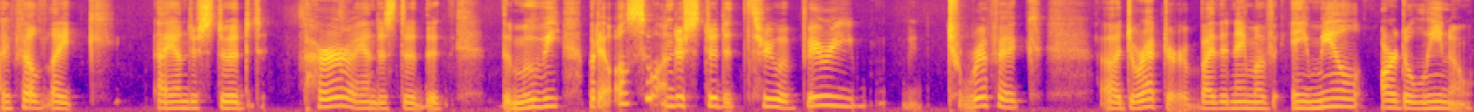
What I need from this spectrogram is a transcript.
I felt like I understood her. I understood the the movie, but I also understood it through a very terrific uh, director by the name of Emile Ardolino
